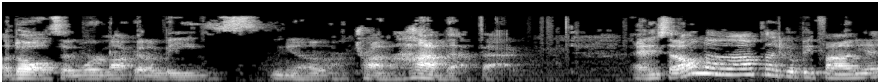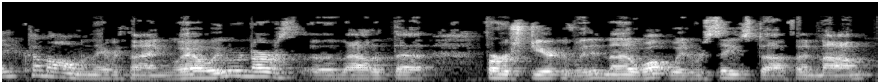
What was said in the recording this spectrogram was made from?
adults, and we're not going to be, you know, trying to hide that fact. And he said, "Oh no, I think it'll be fine. Yeah, you come on and everything." Well, we were nervous about it that first year because we didn't know what we'd receive stuff, and um,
